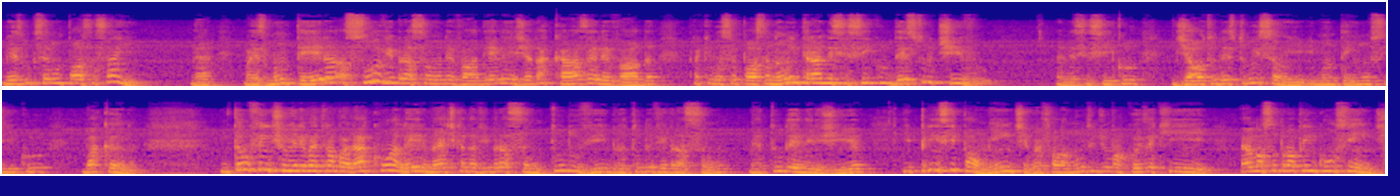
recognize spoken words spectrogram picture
mesmo que você não possa sair. Né? Mas manter a sua vibração elevada e a energia da casa elevada para que você possa não entrar nesse ciclo destrutivo, né? nesse ciclo de autodestruição e, e manter um ciclo bacana. Então o Feng Shui ele vai trabalhar com a lei hermética da vibração. Tudo vibra, tudo é vibração, né? tudo é energia. E principalmente vai falar muito de uma coisa que é o nosso próprio inconsciente.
